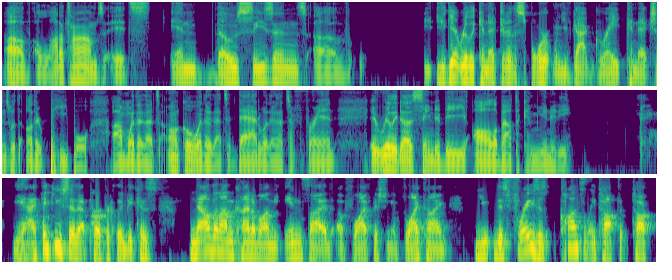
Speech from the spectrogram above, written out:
Of a lot of times, it's in those seasons of you get really connected to the sport when you've got great connections with other people, um, whether that's an uncle, whether that's a dad, whether that's a friend. It really does seem to be all about the community. Yeah, I think you said that perfectly because now that I'm kind of on the inside of fly fishing and fly tying, you this phrase is constantly talked talk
